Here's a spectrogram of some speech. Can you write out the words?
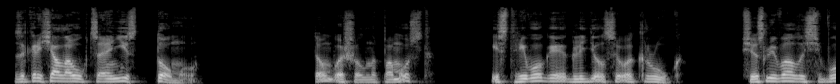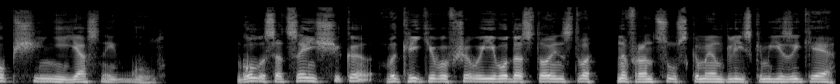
— закричал аукционист Тому. Том вошел на помост и с тревогой огляделся вокруг. Все сливалось в общий неясный гул голос оценщика, выкрикивавшего его достоинство на французском и английском языке,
